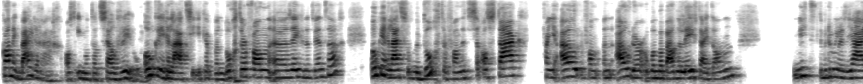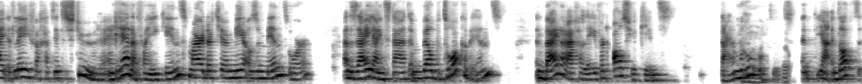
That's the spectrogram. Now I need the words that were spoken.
kan ik bijdragen als iemand dat zelf wil? Ook in relatie, ik heb een dochter van uh, eh, 27, ook in relatie tot mijn dochter. Van, het is als taak van, je ouder, van een ouder op een bepaalde leeftijd dan niet de bedoeling dat jij het leven gaat zitten sturen en redden van je kind, maar dat je meer als een mentor aan de zijlijn staat en wel betrokken bent, een bijdrage levert als je kind daar een beroep op doet. En, ja, en dat,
